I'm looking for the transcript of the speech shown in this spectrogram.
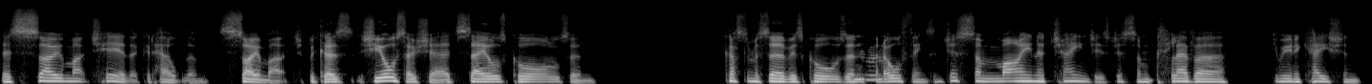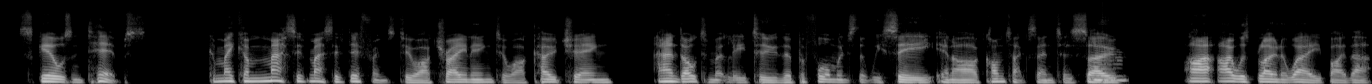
there's so much here that could help them so much because she also shared sales calls and customer service calls and, mm-hmm. and all things and just some minor changes just some clever communication skills and tips can make a massive, massive difference to our training, to our coaching, and ultimately to the performance that we see in our contact centers. So mm-hmm. I, I, was blown away by that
